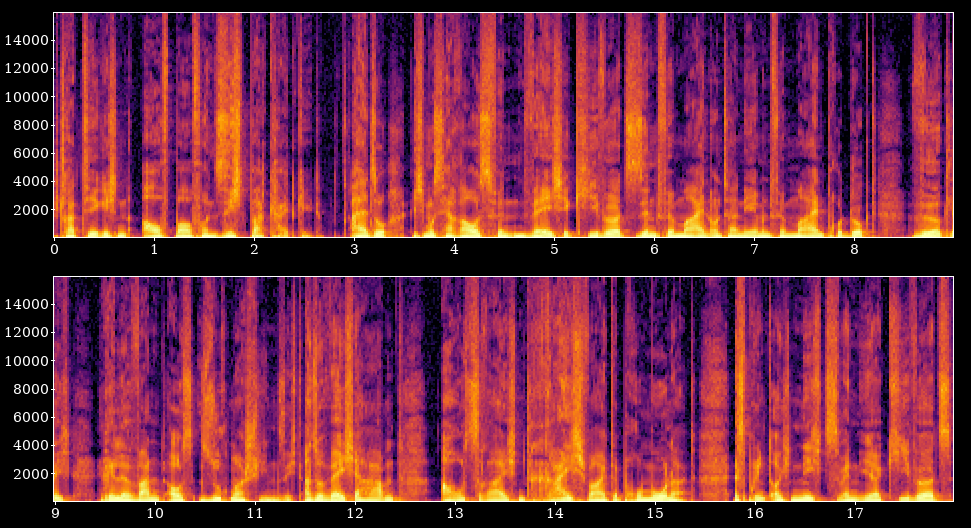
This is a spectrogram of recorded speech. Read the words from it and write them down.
strategischen Aufbau von Sichtbarkeit geht. Also, ich muss herausfinden, welche Keywords sind für mein Unternehmen, für mein Produkt wirklich relevant aus Suchmaschinensicht. Also, welche haben ausreichend Reichweite pro Monat. Es bringt euch nichts, wenn ihr Keywords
